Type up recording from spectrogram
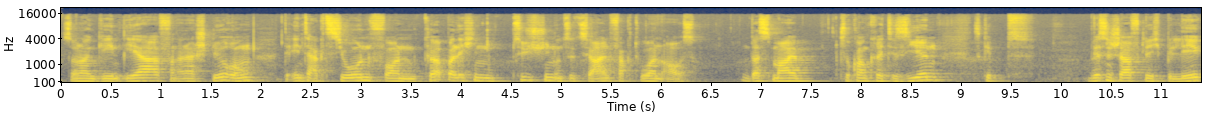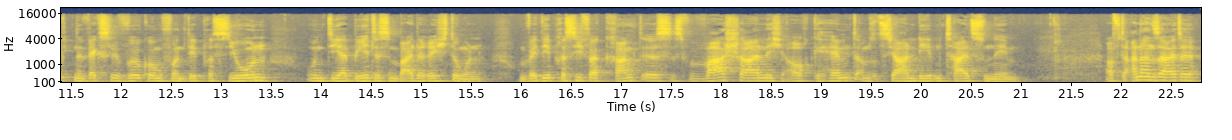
sondern gehen eher von einer Störung der Interaktion von körperlichen, psychischen und sozialen Faktoren aus. Um das mal zu konkretisieren, es gibt wissenschaftlich belegt eine Wechselwirkung von Depression und Diabetes in beide Richtungen. Und wer depressiv erkrankt ist, ist wahrscheinlich auch gehemmt, am sozialen Leben teilzunehmen. Auf der anderen Seite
